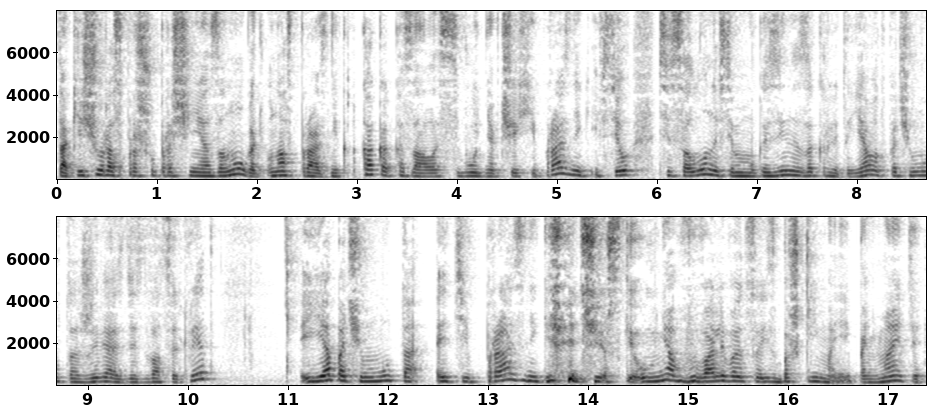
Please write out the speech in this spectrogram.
Так, еще раз прошу прощения за ноготь. У нас праздник. Как оказалось, сегодня в Чехии праздник, и все, все салоны, все магазины закрыты. Я вот почему-то, живя здесь 20 лет, я почему-то эти праздники чешские у меня вываливаются из башки моей, понимаете?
